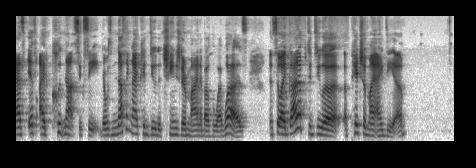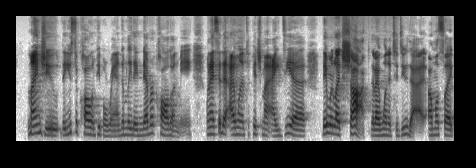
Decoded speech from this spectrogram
as if I could not succeed. There was nothing I could do to change their mind about who I was. And so I got up to do a, a pitch of my idea. Mind you, they used to call on people randomly. They never called on me. When I said that I wanted to pitch my idea, they were like shocked that I wanted to do that. Almost like,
